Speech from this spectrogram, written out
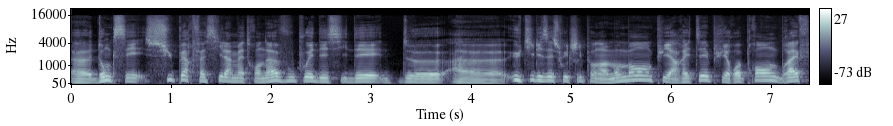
Euh, donc c'est super facile à mettre en œuvre. Vous pouvez décider de euh, utiliser Switchy pendant un moment, puis arrêter, puis reprendre. Bref,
